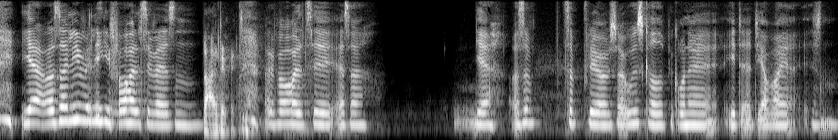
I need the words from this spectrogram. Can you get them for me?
ja, og så alligevel ikke i forhold til, hvad sådan, Nej, det er rigtigt. Og i forhold til, altså, ja, og så, så blev jeg jo så udskrevet på grund af, et, at jeg var sådan,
